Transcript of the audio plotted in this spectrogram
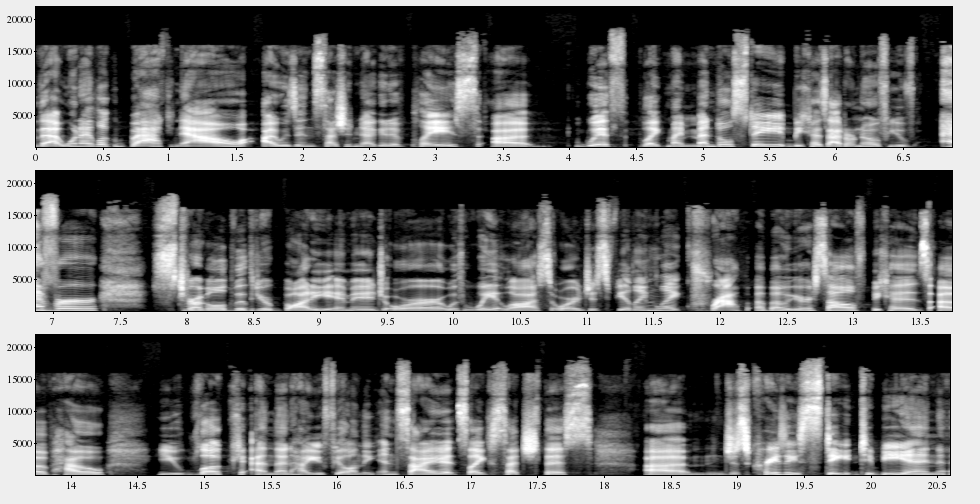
that when I look back now, I was in such a negative place. Uh, with like my mental state because I don't know if you've ever struggled with your body image or with weight loss or just feeling like crap about yourself because of how you look and then how you feel on the inside. It's like such this um, just crazy state to be in.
